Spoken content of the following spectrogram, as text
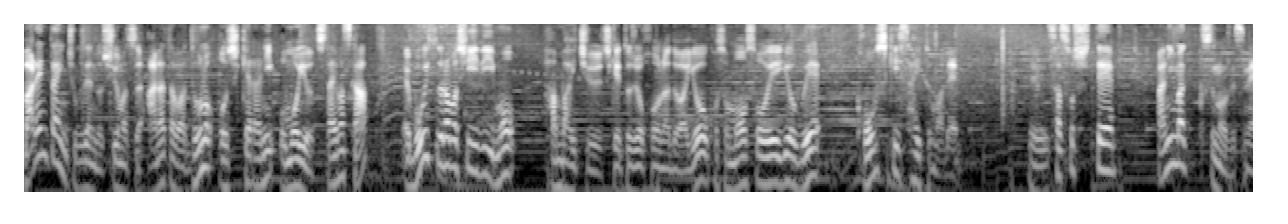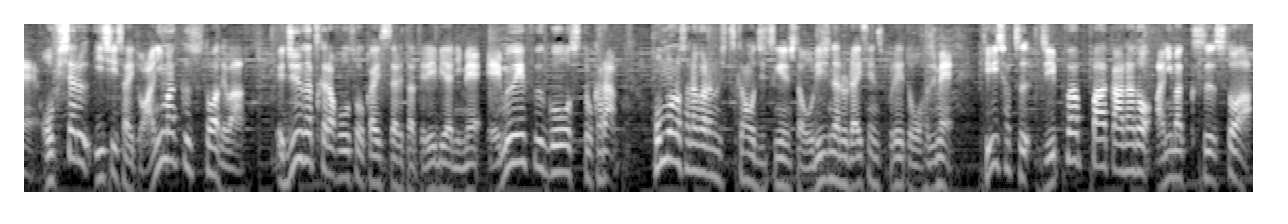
バレンタイン直前の週末あなたはどの推しキャラに思いを伝えますか？ボイスドラマ CD も販売中チケット情報などはようこそ妄想営業部へ公式サイトまで。えーさあそしてアニマックスのですねオフィシャル EC サイトアニマックスストアでは10月から放送開始されたテレビアニメ MF ゴーストから本物さながらの質感を実現したオリジナルライセンスプレートをはじめ T シャツジップアップパーカーなどアニマックスストア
